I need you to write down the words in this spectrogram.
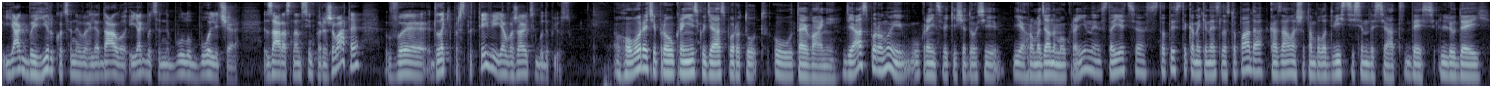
як би гірко це не виглядало, і як би це не було боляче зараз нам всім переживати, в далекій перспективі я вважаю, це буде плюс. Говорячи про українську діаспору тут, у Тайвані, діаспору, ну і українців, які ще досі є громадянами України, здається, статистика на кінець листопада казала, що там було 270 десь людей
